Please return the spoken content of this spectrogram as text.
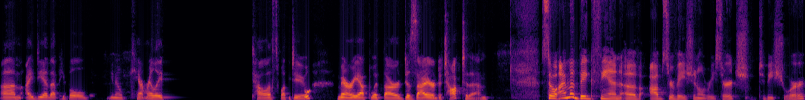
um, idea that people, you know, can't really tell us what to do marry up with our desire to talk to them? So I'm a big fan of observational research, to be sure,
